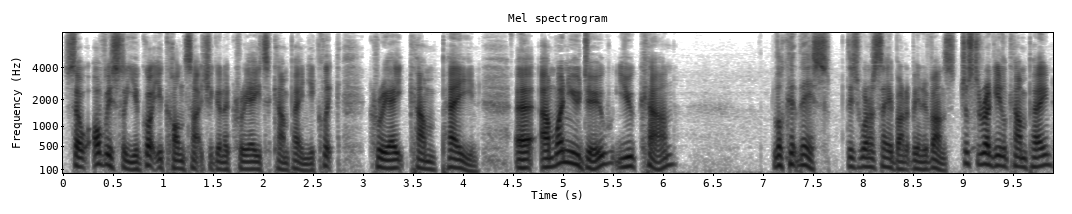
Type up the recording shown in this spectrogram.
So obviously you've got your contacts, you're going to create a campaign. You click create campaign. Uh, and when you do, you can look at this. This is what I say about it being advanced. Just a regular campaign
